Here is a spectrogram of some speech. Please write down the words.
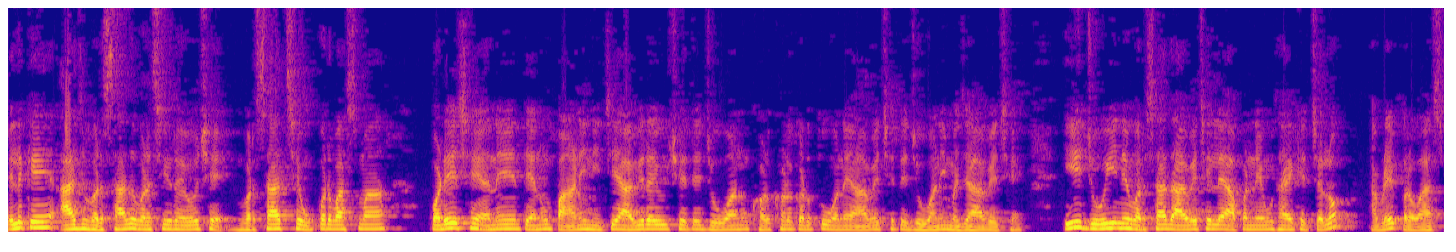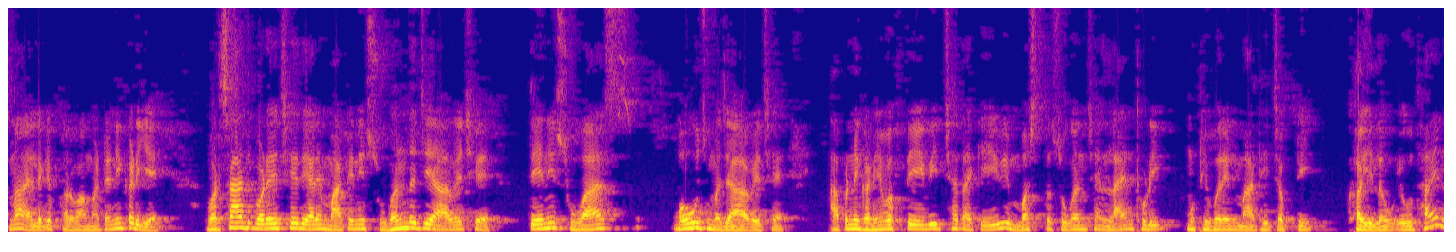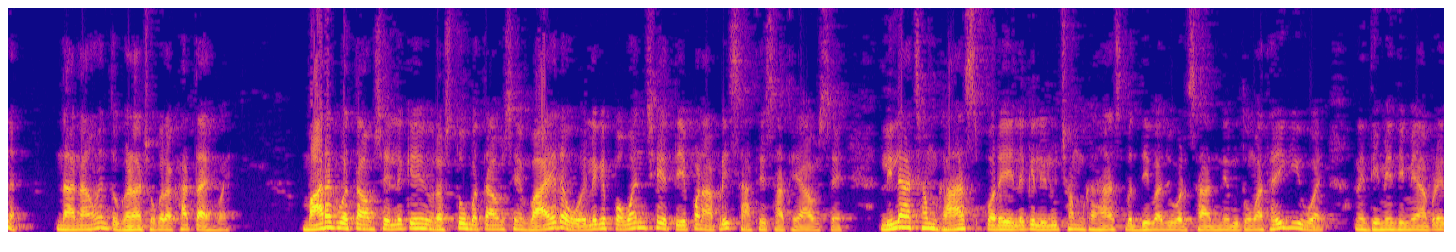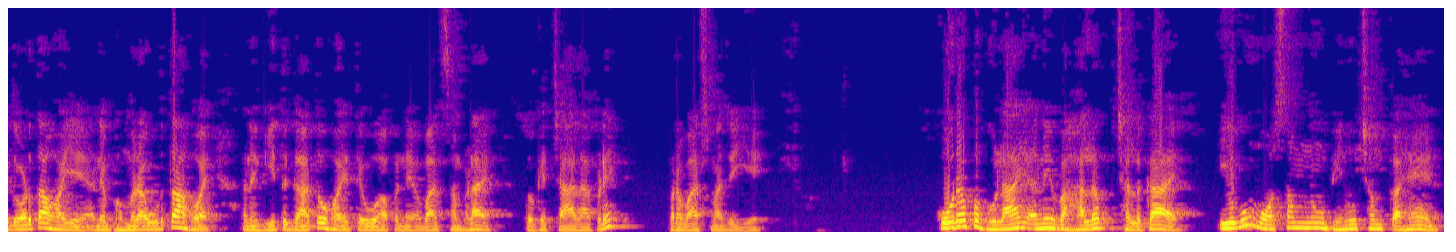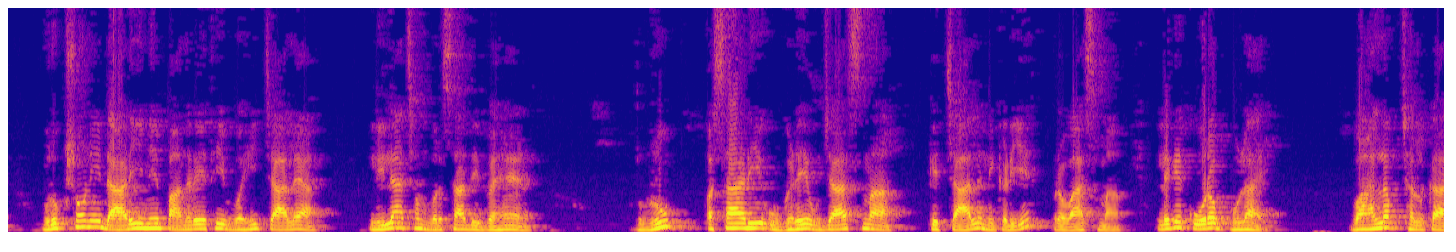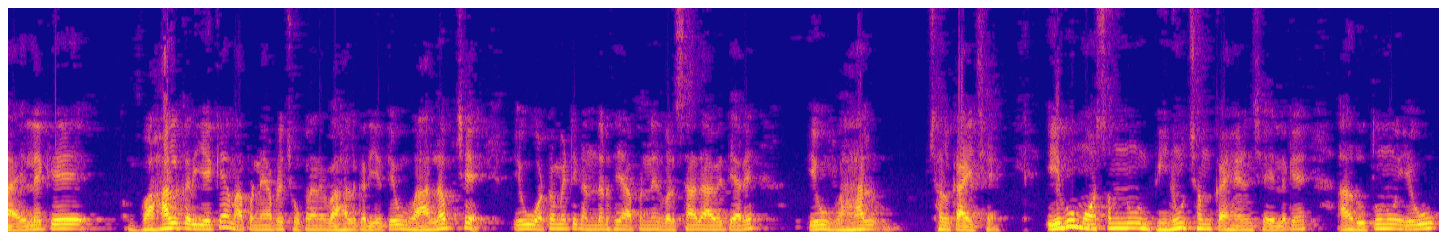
એટલે કે આજ વરસાદ વરસી રહ્યો છે. વરસાદ છે, ઉપરવાસમાં પડે છે અને તેનું પાણી નીચે આવી રહ્યું છે. તે જોવાનું ખળખળ કરતું અને આવે છે, તે જોવાની મજા આવે છે. એ જોઈને વરસાદ આવે છે એટલે આપણને એવું થાય કે ચલો, આપણે પ્રવાસમાં એટલે કે ફરવા માટે નીકળીએ. વરસાદ પડે છે ત્યારે માટીની સુગંધ જે આવે છે, તેની સુવાસ બહુ જ મજા આવે છે. આપણને ઘણી વખતે એવી ઈચ્છા થાય કે એવી મસ્ત સુગંધ છે લાઈન થોડી મુઠ્ઠી ભરીને માઠી ચપટી ખાઈ લઉં, એવું થાય ને? નાના હોય ને તો ઘણા છોકરા ખાતા હોય. માર્ગ બતાવશે એટલે કે રસ્તો બતાવશે વાયરવો એટલે કે પવન છે તે પણ આપણી સાથે સાથે આવશે. લીલાછમ ઘાસ પડે એટલે કે લીલુંછમ ઘાસ બધી બાજુ વરસાદની ઋતુમાં થઈ ગયું હોય અને ધીમે ધીમે આપણે દોડતા હોઈએ અને ભમરા ઉડતા હોય અને ગીત ગાતો હોય તેવો આપણને અવાજ સંભળાય, તો કે ચાલ આપણે પ્રવાસમાં જઈએ. કોરપ ભૂલાય અને વહાલપ છલકાય, એવું મોસમનું ભીનુંછમ કહેણ વૃક્ષોની ડાળીને પાંદડેથી વહી ચાલ્યા લીલાછમ વરસાદી વહેણ. રૂપ અષાઢી ઉઘડે ઉજાસમાં કે ચાલ નીકળીએ પ્રવાસમાં? એટલે કે કોરપ ભૂલાય, વાહલપ છલકાય. એટલે કે વહાલ કરીએ કેમ? આપણને આપણે છોકરાને વહાલ કરીએ તેવું વાહલપ છે? એવું ઓટોમેટિક અંદરથી આપણને વરસાદ આવે ત્યારે એવું વહાલ છલકાય છે. એવું મોસમનું ભીનું છમ કહેણ છે. એટલે કે આ ઋતુનું એવું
